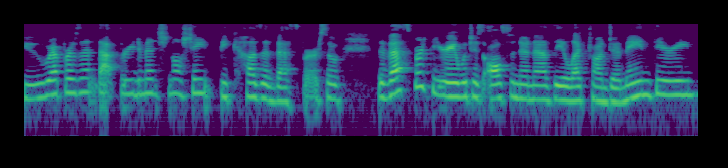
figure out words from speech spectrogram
to represent that three dimensional shape because of VSEPR. So the VSEPR theory, which is also known as the electron domain theory,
